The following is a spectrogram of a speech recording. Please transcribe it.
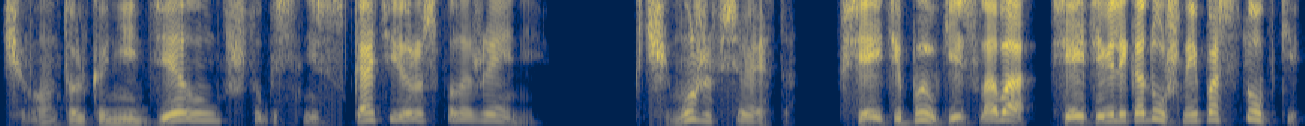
чего он только не делал, чтобы снискать ее расположение? К чему же все это? Все эти пылкие слова, все эти великодушные поступки?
